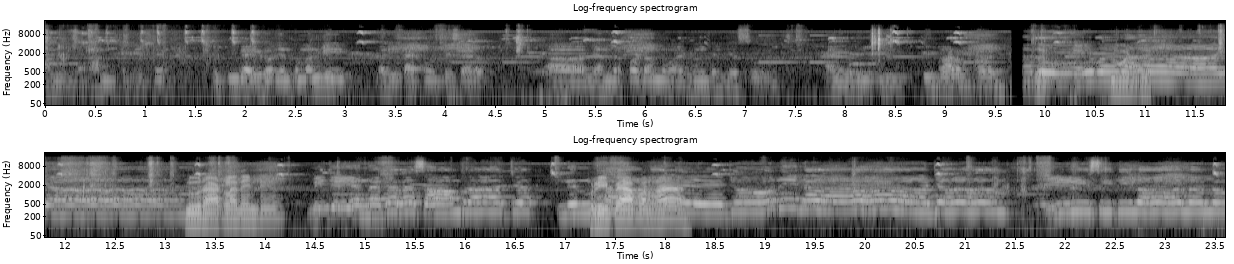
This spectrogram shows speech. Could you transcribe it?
ఆనంద- ఆనందించిన విషయం ముఖ్యంగా ఈరోజు ఎంతమంది మరి ఈ కార్యక్రమం చేశారో మీ అందరూ కూడా అభినందన తెలియజేస్తూ ఆయన గురించి నువ్వు రావట్లేదేంటి? విజయనగర సామ్రాజ్య ఫ్రీ పేపర్ రా. ఈ శిథిలాలలో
